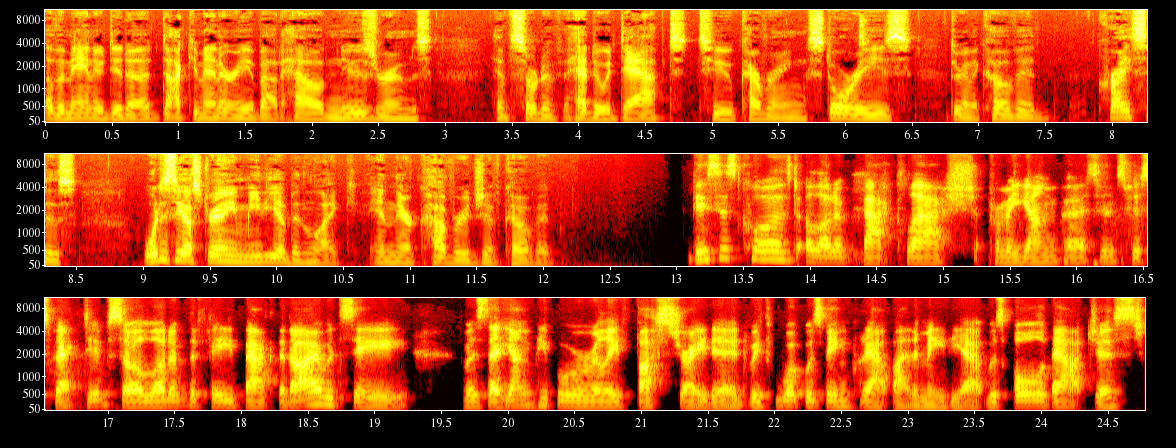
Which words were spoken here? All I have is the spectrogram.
of a man who did a documentary about how newsrooms have sort of had to adapt to covering stories during the COVID crisis. What has the Australian media been like in their coverage of COVID? This has caused a lot of backlash from a young person's perspective. So, a lot of the feedback that I would see was that young people were really frustrated with what was being put out by the media. It was all about just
